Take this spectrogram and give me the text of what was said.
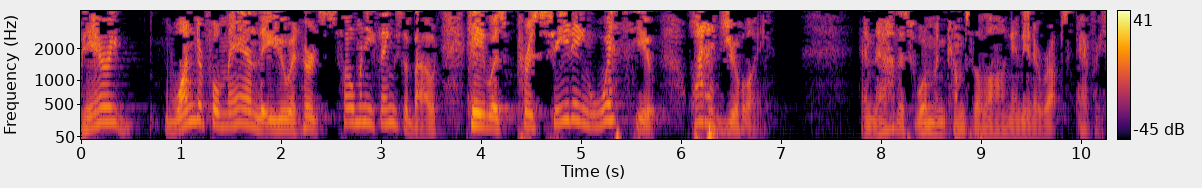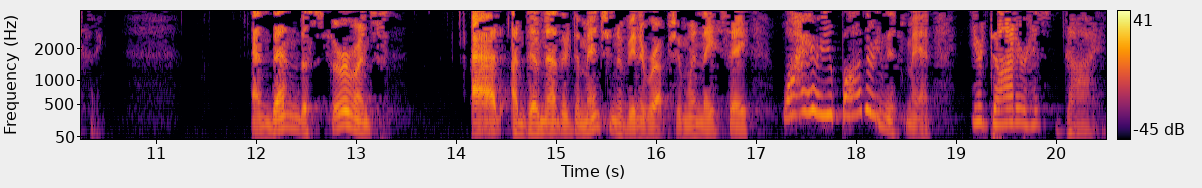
very wonderful man that you had heard so many things about. He was proceeding with you. What a joy. And now this woman comes along and interrupts everything. And then the servants add another dimension of interruption when they say, Why are you bothering this man? Your daughter has died.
